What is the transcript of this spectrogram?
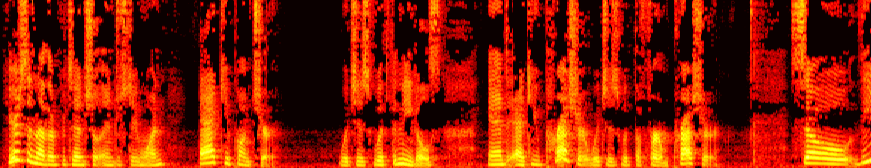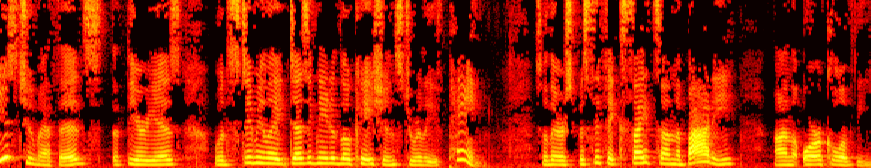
Here's another potential interesting one acupuncture, which is with the needles, and acupressure, which is with the firm pressure. So, these two methods, the theory is, would stimulate designated locations to relieve pain. So, there are specific sites on the body on the auricle of the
